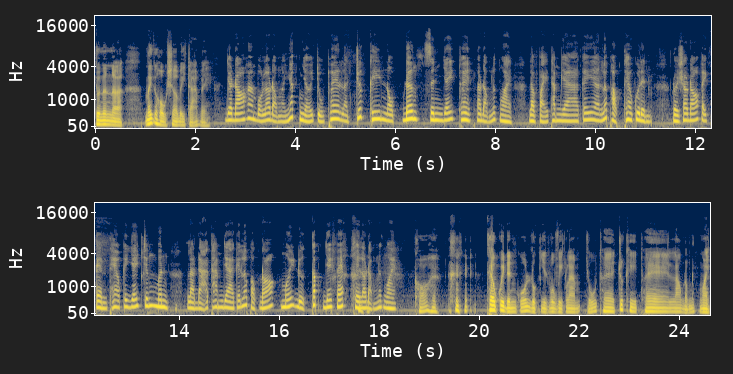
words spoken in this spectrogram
cho nên là mấy cái hồ sơ bị trả về. Do đó ha bộ lao động là nhắc nhở chủ thuê là trước khi nộp đơn xin giấy thuê lao động nước ngoài là phải tham gia cái à, lớp học theo quy định. Rồi sau đó phải kèm theo cái giấy chứng minh là đã tham gia cái lớp học đó mới được cấp giấy phép thuê lao động nước ngoài. Khó ha. Theo quy định của luật dịch vụ việc làm, chủ thuê trước khi thuê lao động nước ngoài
